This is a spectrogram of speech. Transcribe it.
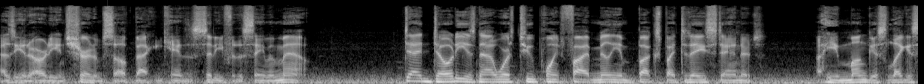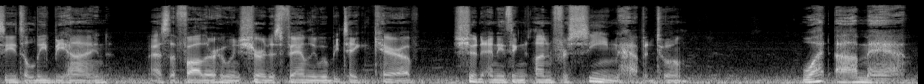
as he had already insured himself back in Kansas City for the same amount. Dead Doty is now worth 2.5 million bucks by today's standards, a humongous legacy to leave behind as the father who ensured his family would be taken care of should anything unforeseen happen to him. What a man.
